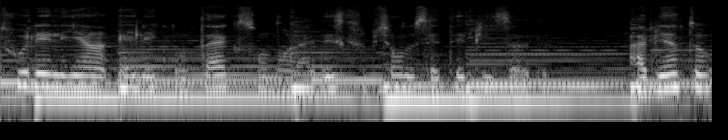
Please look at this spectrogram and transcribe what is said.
Tous les liens et les contacts sont dans la description de cet épisode. À bientôt!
